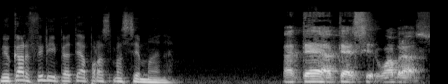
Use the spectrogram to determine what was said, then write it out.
Meu caro Felipe, até a próxima semana. Até, até, Ciro. Um abraço.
